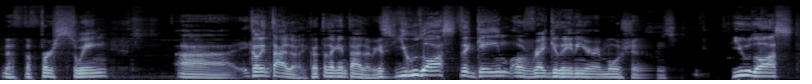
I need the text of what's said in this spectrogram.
the, the first swing, uh, ikaw talo. Ikaw talaga talo. Because you lost the game of regulating your emotions. You lost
